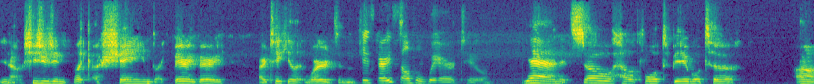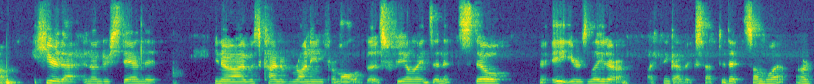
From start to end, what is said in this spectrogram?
You know, she's using like ashamed, like very, very articulate words. And She's very self-aware too. yeah, and it's so helpful to be able to um, hear that and understand that, you know, I was kind of running from all of those feelings, and it's still eight years later. I think I've accepted it somewhat, or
